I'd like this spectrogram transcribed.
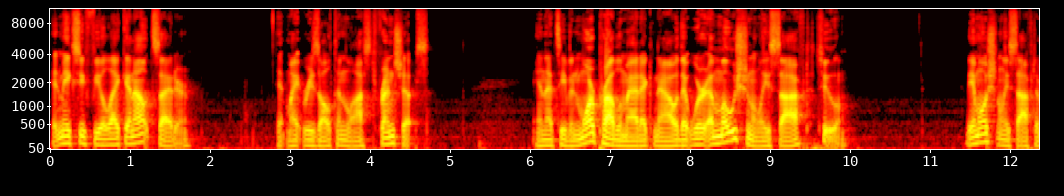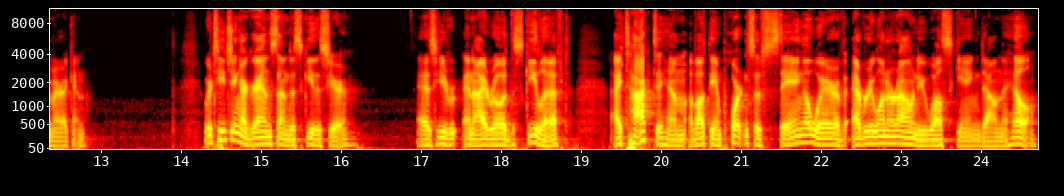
It makes you feel like an outsider. It might result in lost friendships. And that's even more problematic now that we're emotionally soft, too. The emotionally soft American. We're teaching our grandson to ski this year, as he and I rode the ski lift, I talked to him about the importance of staying aware of everyone around you while skiing down the hill.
